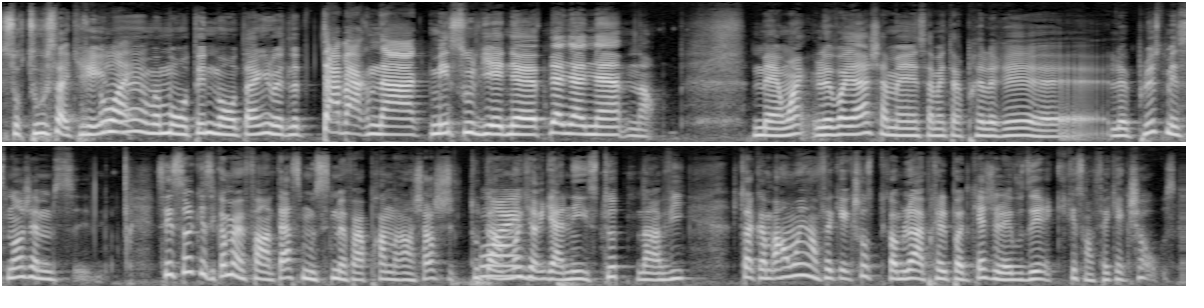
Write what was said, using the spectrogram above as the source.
Surtout sacré. là. On va monter une montagne, je vais être là, tabarnak, mes souliers neufs, nanana. Non. Mais ouais, le voyage, ça m'in- ça m'interpellerait euh, le plus. Mais sinon, j'aime. C'est sûr que c'est comme un fantasme aussi de me faire prendre en charge. Tout Ouais. moi qui organise tout dans la vie. J'étais comme, ah ouais, on fait quelque chose. Comme là, après le podcast, j'allais vous dire, Chris, on fait quelque chose. Tu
